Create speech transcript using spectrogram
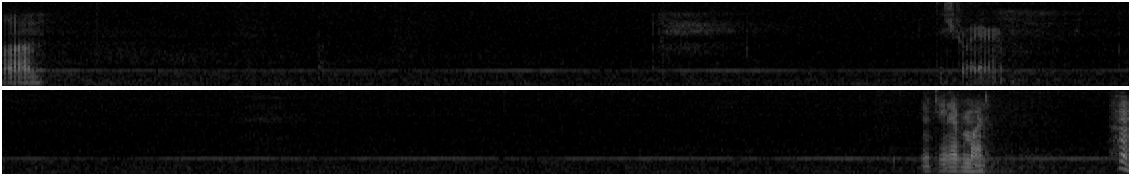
Hold on. Okay, never mind. Huh.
